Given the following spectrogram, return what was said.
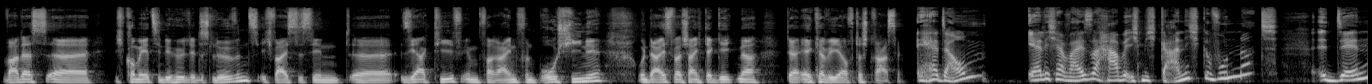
War das, äh, ich komme jetzt in die Höhle des Löwens. Ich weiß, Sie sind äh, sehr aktiv im Verein von Pro Schiene und da ist wahrscheinlich der Gegner der Lkw auf der Straße. Herr Daum, ehrlicherweise habe ich mich gar nicht gewundert, denn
